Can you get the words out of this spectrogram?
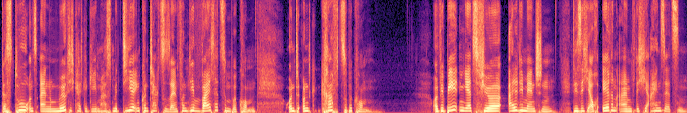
dass du uns eine Möglichkeit gegeben hast, mit dir in Kontakt zu sein, von dir Weisheit zu bekommen und, und Kraft zu bekommen. Und wir beten jetzt für all die Menschen, die sich auch ehrenamtlich hier einsetzen,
